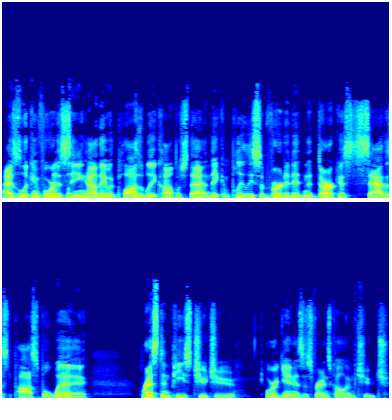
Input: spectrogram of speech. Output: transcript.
I was looking forward to seeing how they would plausibly accomplish that, and they completely subverted it in the darkest, saddest possible way. Rest in peace, Choo Choo, or again, as his friends call him, Chooch."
